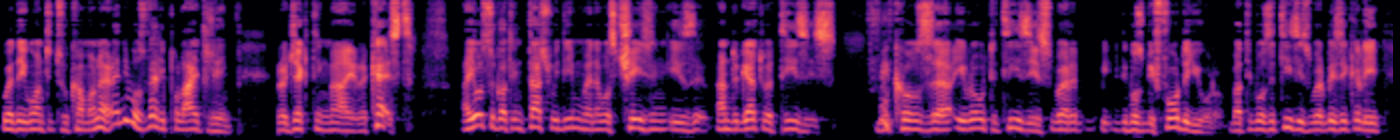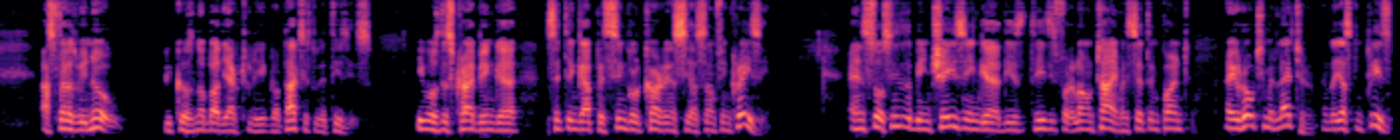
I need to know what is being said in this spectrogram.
where they wanted to come on air. And he was very politely rejecting my request. I also got in touch with him when I was chasing his undergraduate thesis because uh, he wrote a thesis where it was before the euro, but it was a thesis where basically, as far as we know, because nobody actually got access to the thesis, he was describing uh, setting up a single currency as something crazy. And so, since I've been chasing uh, these theses for a long time, at a certain point, I wrote him a letter and I asked him, please,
